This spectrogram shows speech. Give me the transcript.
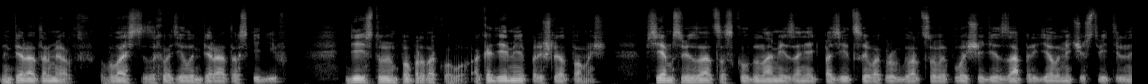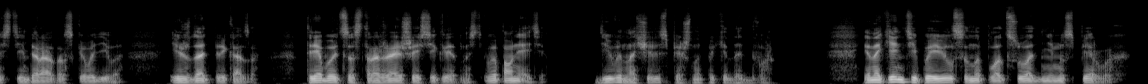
Император мертв. Власть захватил императорский див. Действуем по протоколу. Академия пришлет помощь. Всем связаться с колдунами и занять позиции вокруг Дворцовой площади за пределами чувствительности императорского дива. И ждать приказа. Требуется строжайшая секретность. Выполняйте. Дивы начали спешно покидать двор. Иннокентий появился на плацу одним из первых,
